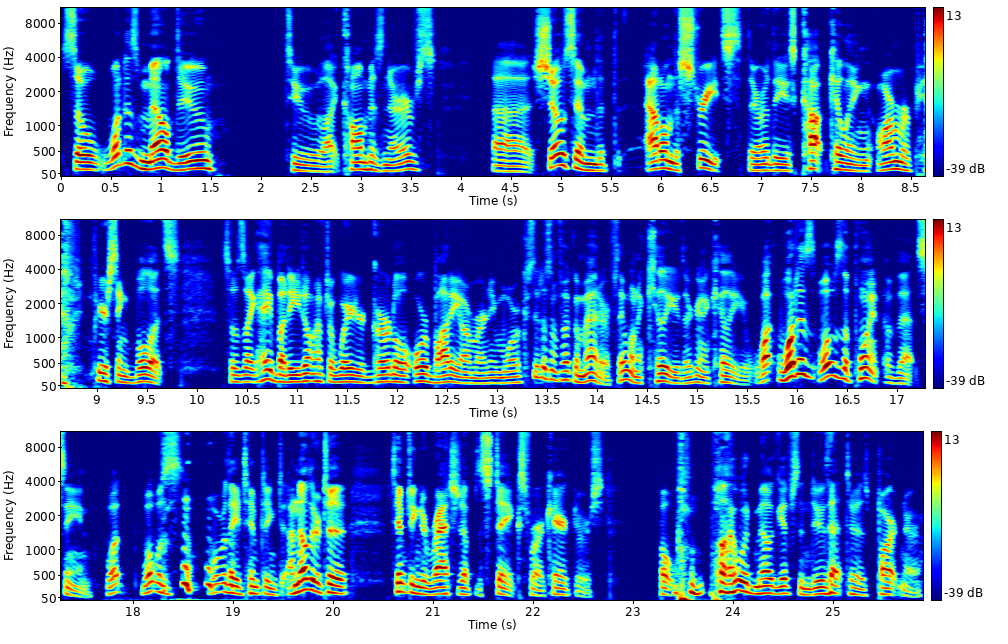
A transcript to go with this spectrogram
So what does Mel do to like calm his nerves? Uh, shows him that out on the streets there are these cop killing armor piercing bullets. So it's like, hey, buddy, you don't have to wear your girdle or body armor anymore because it doesn't fucking matter. If they want to kill you, they're going to kill you. What what is what was the point of that scene? What what was what were they attempting to? I know they're to attempting to ratchet up the stakes for our characters, but why would Mel Gibson do that to his partner?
